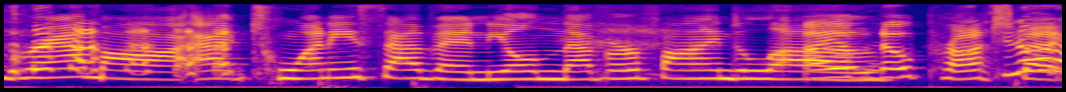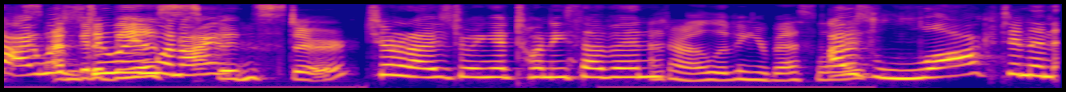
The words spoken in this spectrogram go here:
a grandma at 27. You'll never find love. I have no prospects. Do you know what I was I'm doing be a when I- spinster. Do you know what I was doing at 27? I 27? don't know, living your best life. I was locked in an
